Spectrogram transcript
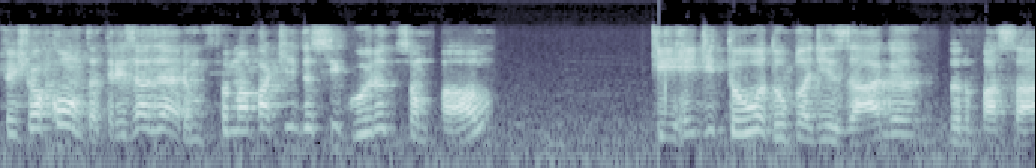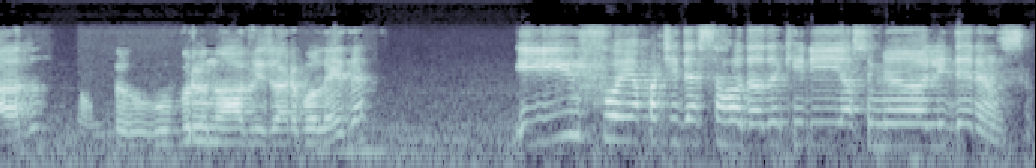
Fechou a conta, 3 a 0 Foi uma partida segura do São Paulo, que reeditou a dupla de zaga do ano passado, o Bruno Alves e o Arboleda. E foi a partir dessa rodada que ele assumiu a liderança.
